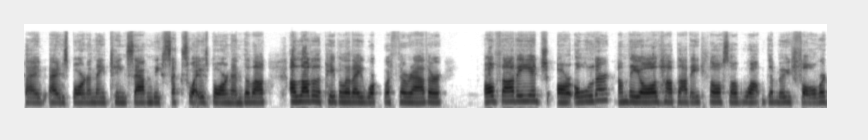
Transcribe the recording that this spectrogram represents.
I, I was born in 1976, so I was born into that. A lot of the people that I work with are rather of that age or older, and they all have that ethos of wanting to move forward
